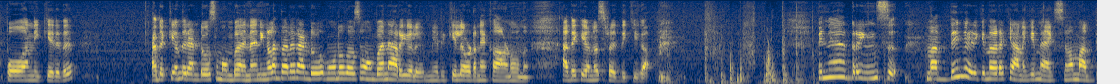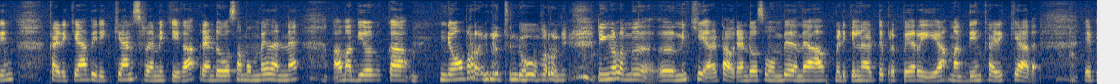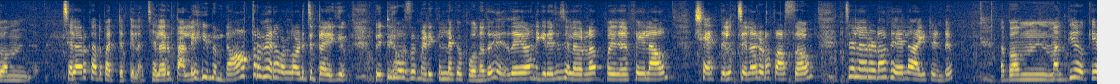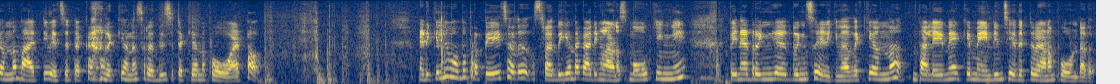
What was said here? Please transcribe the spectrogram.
പോകാൻ നിൽക്കരുത്. അതൊക്കെ ഒന്ന് രണ്ട് ദിവസം മുമ്പ് തന്നെ. നിങ്ങൾ എന്തായാലും രണ്ട് മൂന്ന് ദിവസം മുമ്പ് തന്നെ അറിയുമല്ലോ. മെഡിക്കൽ ഉടനെ കാണുമെന്ന്. അതൊക്കെ ഒന്ന് ശ്രദ്ധിക്കുക. പിന്നെ ഡ്രിങ്ക്സ്. മദ്യം കഴിക്കുന്നവരൊക്കെ ആണെങ്കിൽ മാക്സിമം മദ്യം കഴിക്കാതിരിക്കാൻ ശ്രമിക്കുക. രണ്ട് ദിവസം മുമ്പേ തന്നെ മദ്യമൊക്കെ നോ പറയുന്നിടത്ത് നോ പറഞ്ഞ് നിങ്ങളൊന്ന് നിൽക്കുക കേട്ടോ. രണ്ട് ദിവസം മുമ്പേ തന്നെ ആ മെഡിക്കലിനായിട്ട് പ്രിപ്പയർ ചെയ്യുക. മദ്യം കഴിക്കാതെ. ഇപ്പം ചിലർക്ക് അത് പറ്റത്തില്ല. ചിലർ തലയിന്നും രാത്രി വരെ വെള്ളം അടിച്ചിട്ടായിരിക്കും പിറ്റേ ദിവസം മെഡിക്കലിലൊക്കെ പോകുന്നത്. ദൈവാനുഗ്രഹിച്ച് ചിലവരുടെ ഫെയിലാവും. ചിലരുടെ പാസ്സാവും ചിലരുടെ ഫെയിലായിട്ടുണ്ട്. അപ്പം മദ്യമൊക്കെ ഒന്ന് മാറ്റി വെച്ചിട്ടൊക്കെ അതൊക്കെ ഒന്ന് ശ്രദ്ധിച്ചിട്ടൊക്കെ ഒന്ന് പോവാട്ടോ മെഡിക്കലിന് പോകുമ്പോൾ പ്രത്യേകിച്ച് അത് ശ്രദ്ധിക്കേണ്ട കാര്യങ്ങളാണ്. സ്മോക്കിങ് പിന്നെ ഡ്രിങ്ക് ഡ്രിങ്ക്സ് കഴിക്കുന്നത്. അതൊക്കെ ഒന്ന് തലേന്നൊക്കെ മെയിന്റെയിൻ ചെയ്തിട്ട് വേണം പോകേണ്ടത്.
